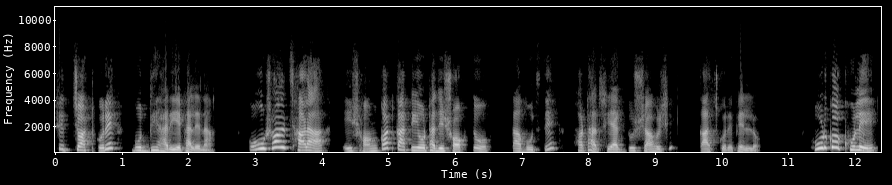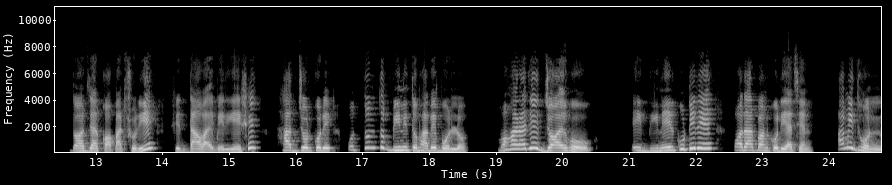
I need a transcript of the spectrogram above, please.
সে চট করে বুদ্ধি হারিয়ে ফেলে না। কৌশল ছাড়া এই সংকট কাটিয়ে ওঠা যে শক্ত, তা বুঝতে হঠাৎ সে এক দুঃসাহসী কাজ করে ফেলল। হুড়কো খুলে দরজার কপাট সরিয়ে সে দাওয়ায় বেরিয়ে এসে হাত জোর করে অত্যন্ত বিনীতভাবে বলল মহারাজের জয় হোক। এই দিনের কুটিরে পদার্পণ করিয়াছেন, আমি ধন্য।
